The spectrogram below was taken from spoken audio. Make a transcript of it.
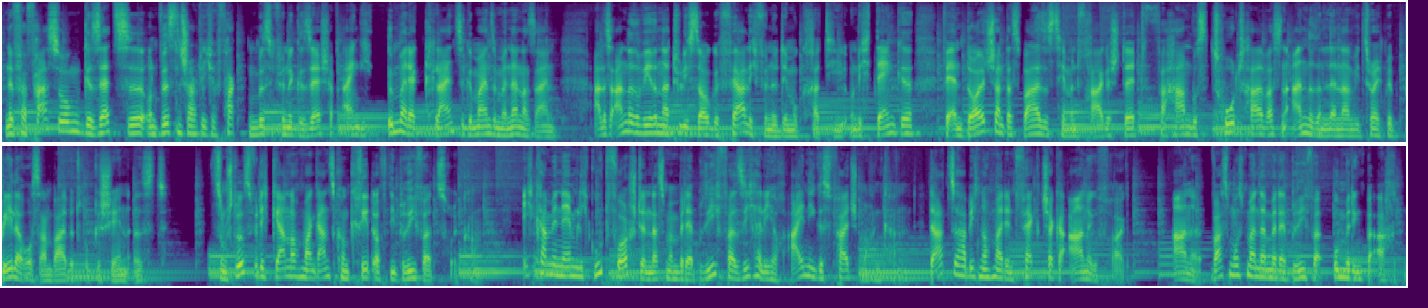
eine Verfassung, Gesetze und wissenschaftliche Fakten müssen für eine Gesellschaft eigentlich immer der kleinste gemeinsame Nenner sein. Alles andere wäre natürlich saugefährlich für eine Demokratie. Und ich denke, wer in Deutschland das Wahlsystem in Frage stellt, verharmlost total, was in anderen Ländern wie zum Beispiel Belarus am Wahlbetrug geschehen ist. Zum Schluss würde ich gerne noch mal ganz konkret auf die Briefwahl zurückkommen. Ich kann mir nämlich gut vorstellen, dass man bei der Briefwahl sicherlich auch einiges falsch machen kann. Dazu habe ich noch mal den Fact-Checker Arne gefragt. Arne, was muss man denn bei der Briefwahl unbedingt beachten?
